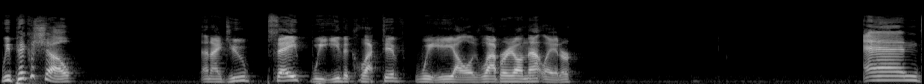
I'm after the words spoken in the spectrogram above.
We pick a show, and I do say we, the collective we, I'll elaborate on that later. And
